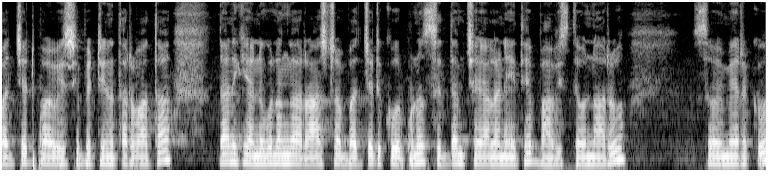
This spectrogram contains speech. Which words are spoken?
బడ్జెట్ ప్రవేశపెట్టిన తర్వాత దానికి అనుగుణంగా రాష్ట్ర బడ్జెట్ కూర్పును సిద్ధం చేయాలని అయితే భావిస్తూ ఉన్నారు. సో ఈ మేరకు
